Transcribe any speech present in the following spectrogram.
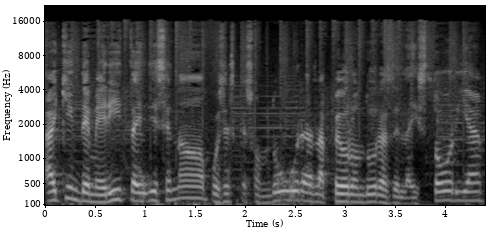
Hay quien demerita y dice, no, pues es que es Honduras, la peor Honduras de la historia.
